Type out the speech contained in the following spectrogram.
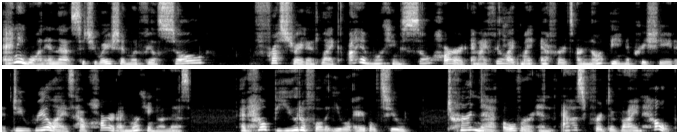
anyone in that situation would feel so frustrated like I am working so hard and I feel like my efforts are not being appreciated. Do you realize how hard I'm working on this? And how beautiful that you were able to turn that over and ask for divine help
